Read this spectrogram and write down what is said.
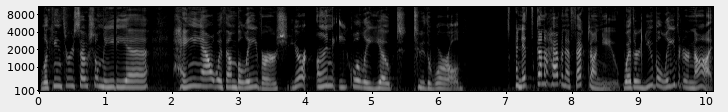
looking through social media, hanging out with unbelievers, you're unequally yoked to the world. And it's going to have an effect on you, whether you believe it or not.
